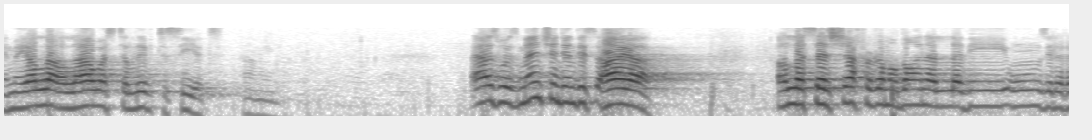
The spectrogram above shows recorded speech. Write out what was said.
And may Allah allow us to live to see it. Ameen. As was mentioned in this ayah, Allah says, شهر رمضان الذي أنزل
